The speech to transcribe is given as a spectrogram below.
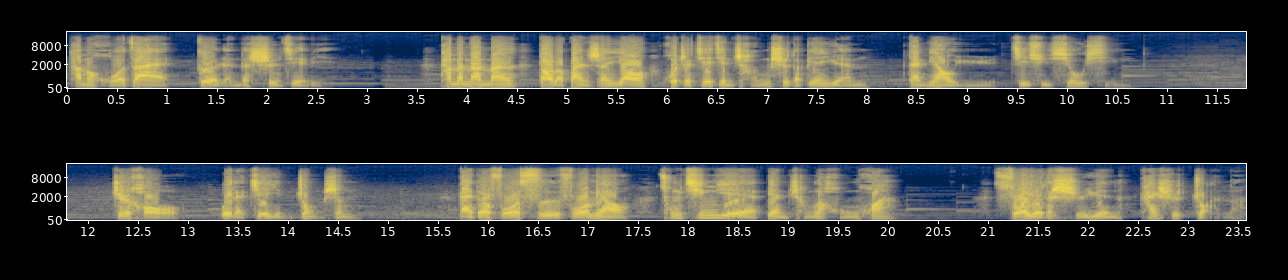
他们活在个人的世界里，他们慢慢到了半山腰或者接近城市的边缘，盖庙宇继续修行，之后。为了接引众生，盖得佛寺佛庙从青叶变成了红花，所有的时运开始转了。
